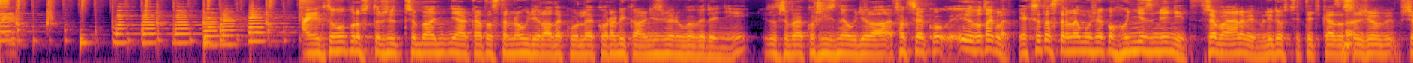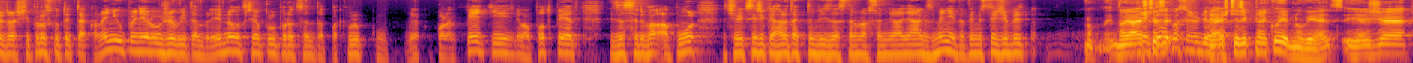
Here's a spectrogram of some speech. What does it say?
A je k tomu prostor, že třeba nějaká ta strana udělá takovou jako radikální změnu ve vedení? To třeba jako řízne udělá, fakt se jako, je to takhle, jak se ta strana může jako hodně změnit? Třeba, já nevím, lidovci teďka zase, ne. že vše další průzkum, teď to jako není úplně růžový, ten byl jednou 3,5%, pak byl jako kolem 5 nebo pod 5, teď zase 2,5. A člověk si říká, hele, tak to by ta strana se měla nějak změnit. A ty myslíš, že by No, no já, ještě, já ještě řeknu jako jednu věc, je, že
